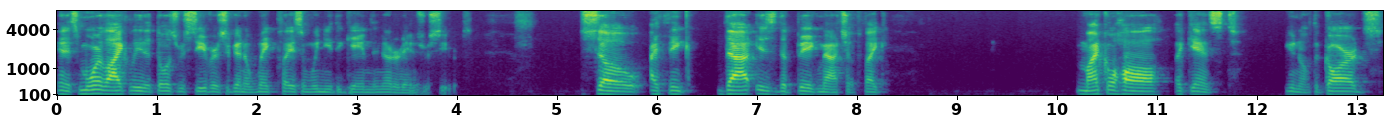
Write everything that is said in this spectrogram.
And it's more likely that those receivers are going to make plays and win you the game than Notre Dame's receivers. So I think that is the big matchup. Like Michael Hall against, you know, the guards,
